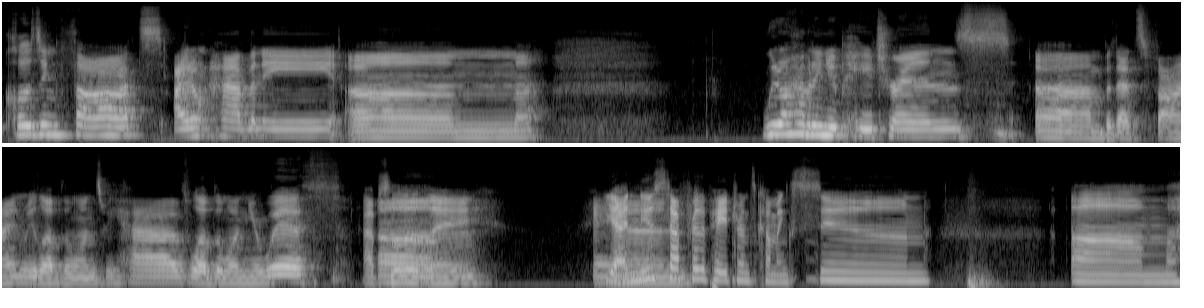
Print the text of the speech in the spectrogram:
closing thoughts. I don't have any. Um, we don't have any new patrons, um, but that's fine. We love the ones we have. Love the one you're with. Absolutely. Um, yeah, new stuff for the patrons coming soon. Um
